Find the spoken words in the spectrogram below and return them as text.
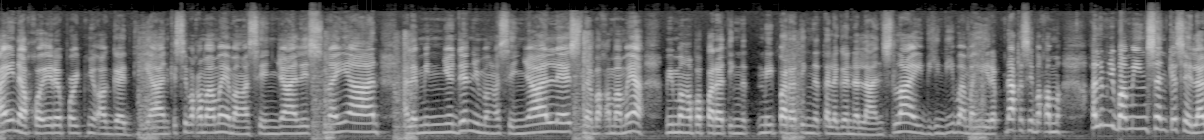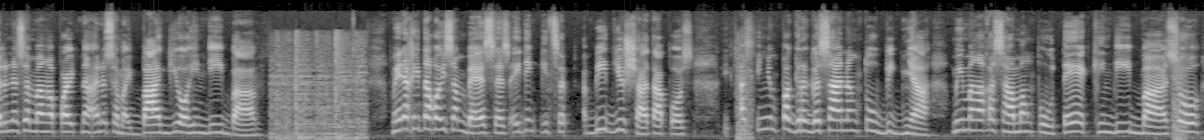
Ay nako, i-report nyo agad yan. Kasi baka mamaya mga senyales na yan. Alamin nyo din yung mga senyales na baka mamaya may mga paparating na, may parating na talaga na landslide. Hindi ba? Mahirap na kasi baka, alam nyo ba minsan kasi, lalo na sa mga part na ano, sa may bagyo, hindi ba? 吧。May nakita ko isang beses, I think it's a, a video siya, tapos as in yung pagragasa ng tubig niya, may mga kasamang putek, hindi ba? So,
